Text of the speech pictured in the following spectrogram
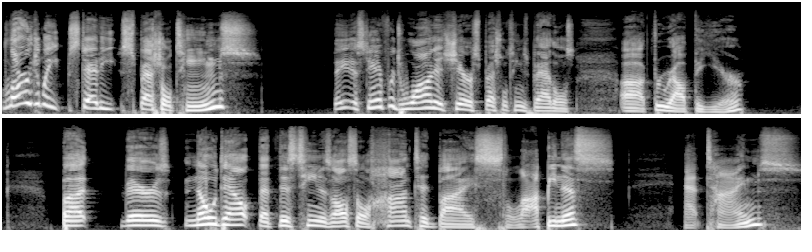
largely steady special teams. They Stanford's won its share of special teams battles uh, throughout the year, but there's no doubt that this team is also haunted by sloppiness at times.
